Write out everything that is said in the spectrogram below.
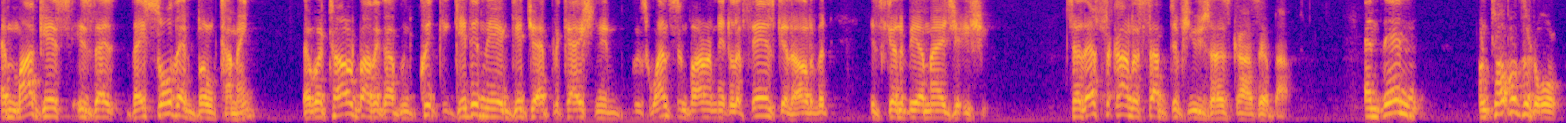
And my guess is that they saw that bill coming. They were told by the government, quickly get in there and get your application in, because once Environmental Affairs get hold of it, it's going to be a major issue. So that's the kind of subterfuge those guys are about. And then on top of it all,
